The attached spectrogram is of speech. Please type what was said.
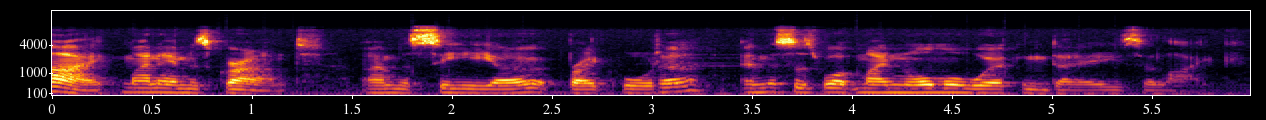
Hi, my name is Grant. I'm the CEO at Breakwater, and this is what my normal working days are like.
